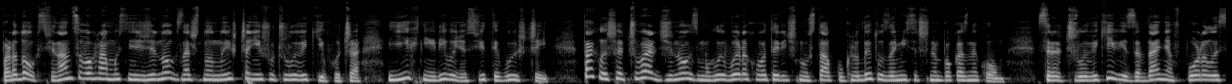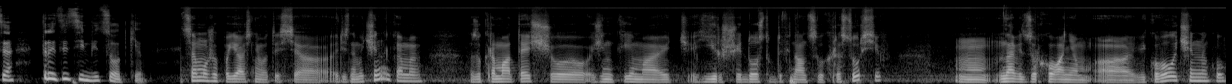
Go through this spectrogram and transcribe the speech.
Парадокс фінансова грамотність жінок значно нижча ніж у чоловіків, хоча їхній рівень освіти вищий. Так лише чверть жінок змогли вирахувати річну ставку кредиту за місячним показником. Серед чоловіків із завданням впоралися 37%. Це може пояснюватися різними чинниками, зокрема, те, що жінки мають гірший доступ до фінансових ресурсів, навіть з урахуванням вікового чиннику.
